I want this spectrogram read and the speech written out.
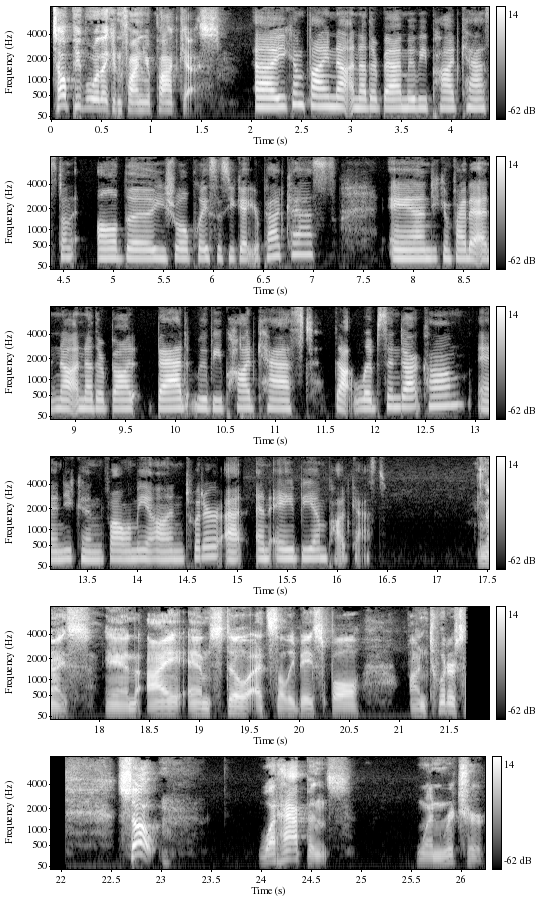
tell people where they can find your podcast. Uh, you can find Not Another Bad Movie podcast on all the usual places you get your podcasts and you can find it at not another bad movie podcast podcast.libsyn.com and you can follow me on twitter at nabm podcast. Nice and i am still at sully baseball on twitter. So what happens when richard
